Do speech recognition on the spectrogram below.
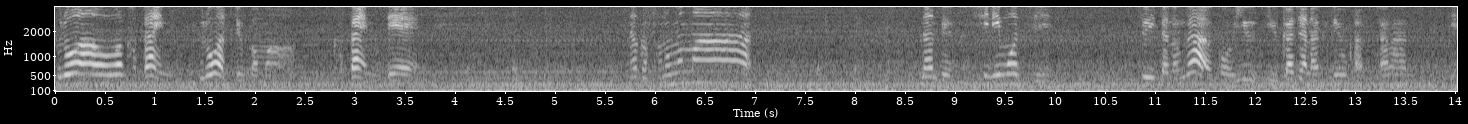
フロアは硬いフロアっていうかまあ硬いのでなんかそのままなんていうの尻餅ついたのがこうゆ床じゃなくてよかったなって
